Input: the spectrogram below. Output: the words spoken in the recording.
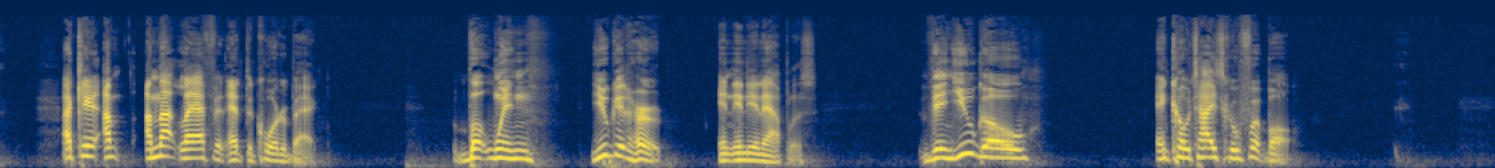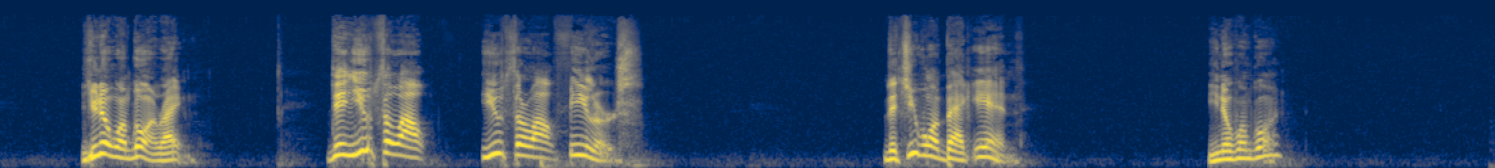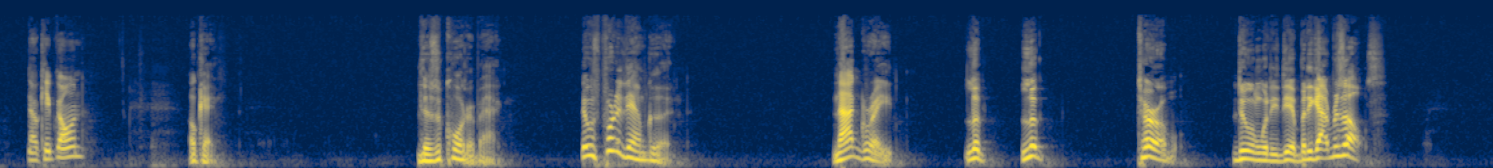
I can't. I'm I'm not laughing at the quarterback, but when you get hurt in Indianapolis, then you go and coach high school football. You know where I'm going, right? Then you throw out you throw out feelers that you want back in. You know where I'm going? No, keep going. Okay. There's a quarterback. It was pretty damn good. Not great. Look look terrible doing what he did, but he got results.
